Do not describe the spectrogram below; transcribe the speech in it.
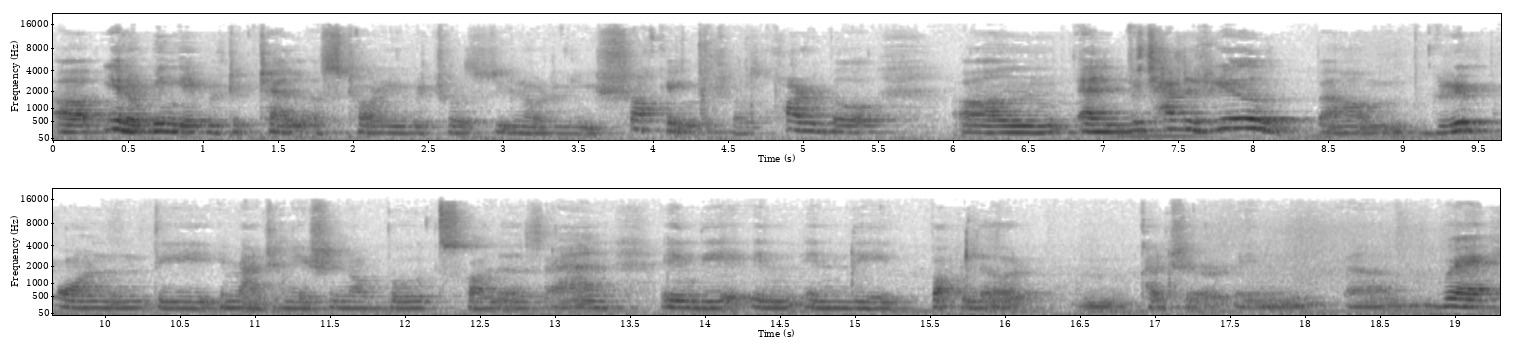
uh, you know, being able to tell a story which was, you know, really shocking, which was horrible, um, and which had a real um, grip on the imagination of both scholars and in the in in the popular um, culture, in um, where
